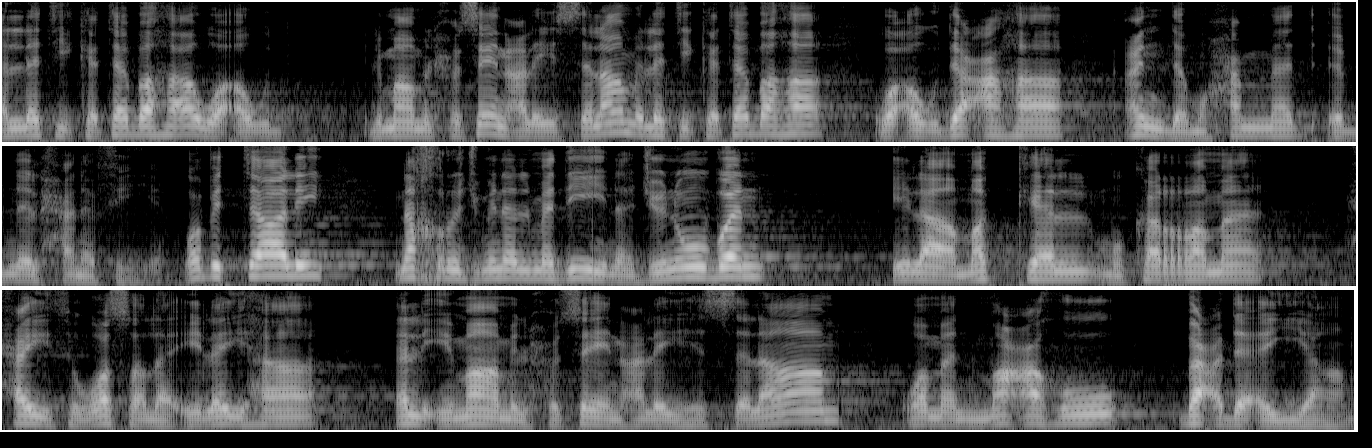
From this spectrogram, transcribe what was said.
التي كتبها وأود الإمام الحسين عليه السلام التي كتبها وأودعها عند محمد بن الحنفية. وبالتالي نخرج من المدينة جنوبا إلى مكة المكرمة حيث وصل إليها الإمام الحسين عليه السلام ومن معه بعد أيام.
